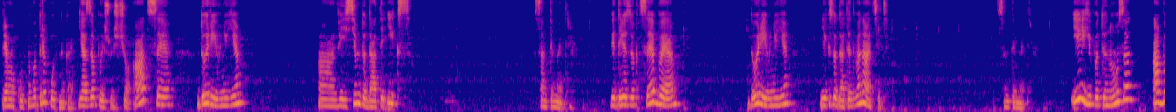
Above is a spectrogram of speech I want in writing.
прямокутного трикутника. Я запишу, що АС дорівнює 8 додати х сантиметрів. Відрізок СБ дорівнює х додати 12 сантиметрів. І гіпотенуза АБ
